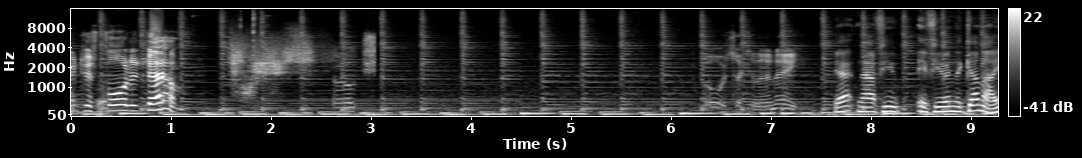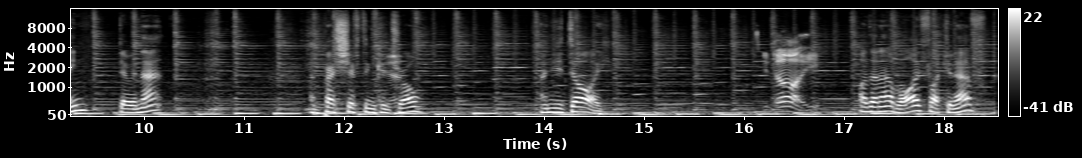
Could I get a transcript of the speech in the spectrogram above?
You just falling down. Oh, Oh, it's like an A. Yeah. Now, if you if you're in the gun aim doing that, and press shift and control, and you die. You die. I don't know, but I fucking have.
